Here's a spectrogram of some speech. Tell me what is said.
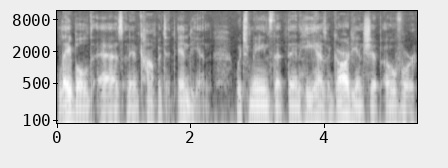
labeled as an incompetent Indian, which means that then he has a guardianship over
